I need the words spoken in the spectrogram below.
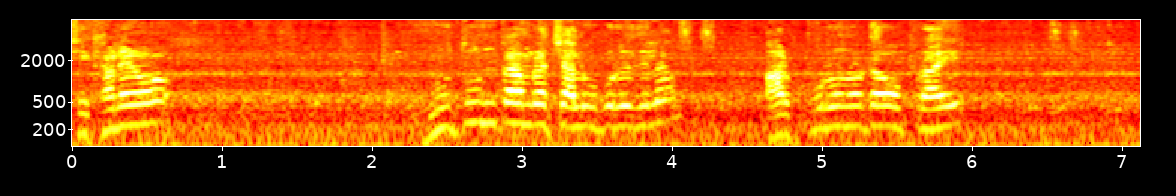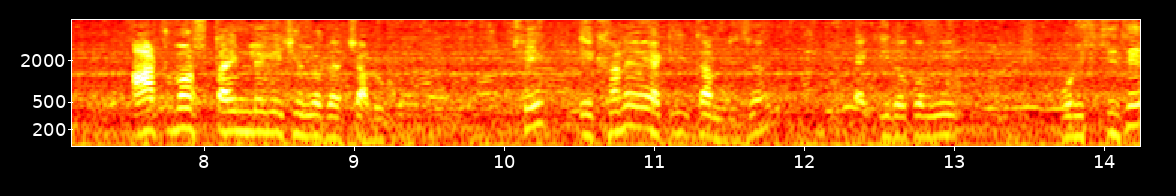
সেখানেও নতুনটা আমরা চালু করে দিলাম, আর পুরনোটাও প্রায় আট মাস টাইম লেগেছিল ওটা চালু করে। ঠিক এখানে একই কন্ডিশন একই রকমই পরিস্থিতি।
